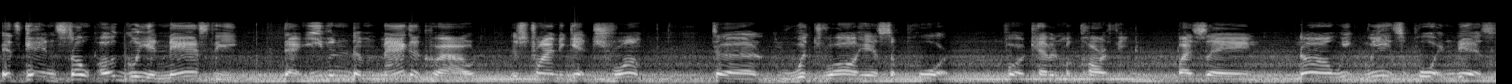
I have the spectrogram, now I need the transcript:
It's getting so ugly and nasty that even the MAGA crowd is trying to get Trump to withdraw his support for Kevin McCarthy by saying, "No, we, we ain't supporting this.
